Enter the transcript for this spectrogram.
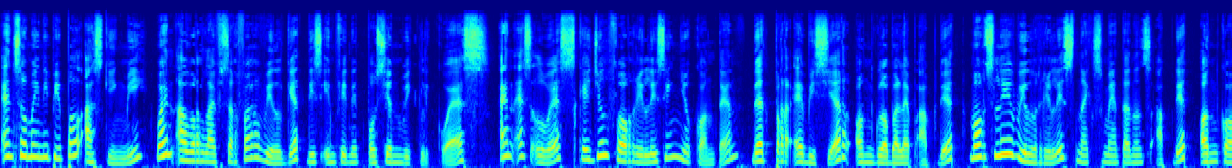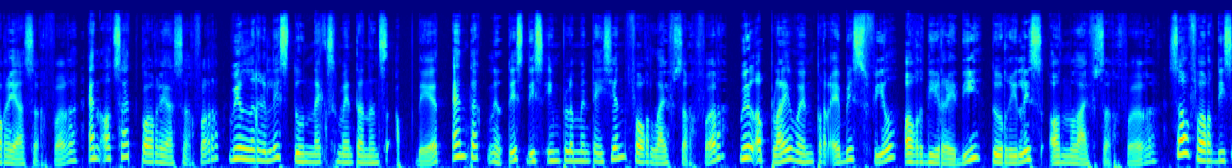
and so many people asking me when our live server will get this Infinite Potion weekly quest, and as always, schedule for releasing new content that per Abyss share on Global Lab update. Mostly will release next maintenance update on Korea server and outside Korea server will release to next maintenance update. And take notice this implementation for live server will apply when per Abyss feel already ready to release on live server. So for this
